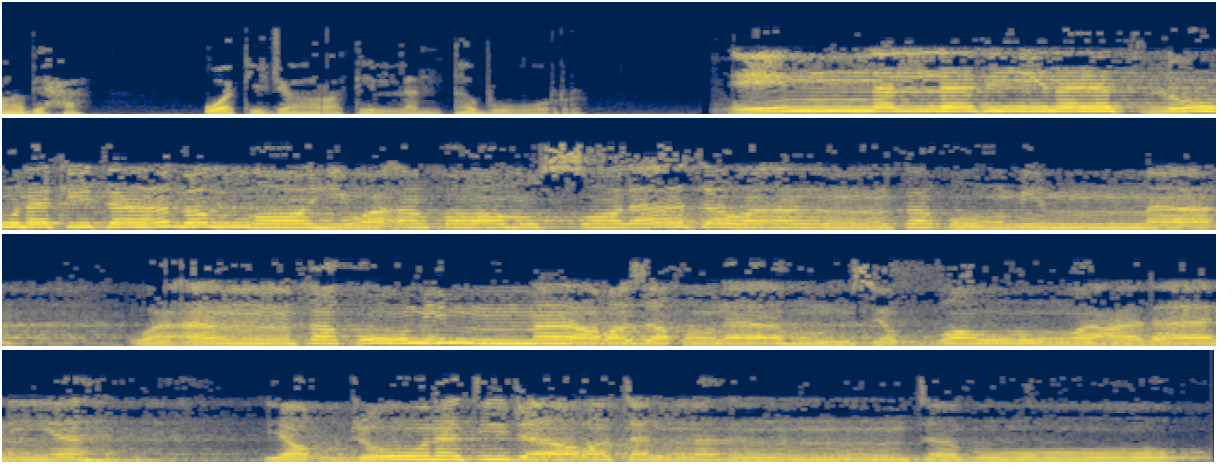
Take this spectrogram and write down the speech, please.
رابحة وتجارة لن تبور. إن الذين يتلون كتاب الله وأقاموا الصلاة وأنفقوا مما وأنفقوا مما رزقناهم سرا وعلانية يرجون تجارة لن تبور.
